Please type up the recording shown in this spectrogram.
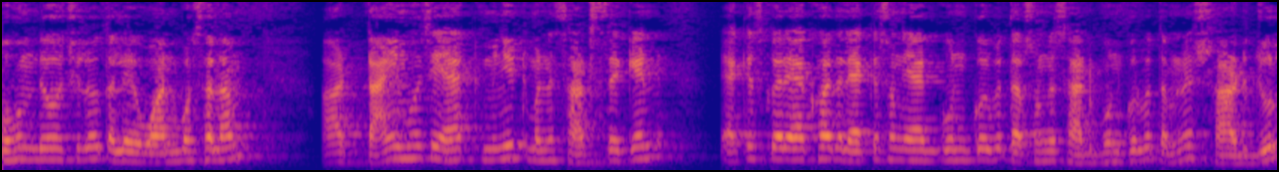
ওহম দেওয়া ছিল, তাহলে ওয়ান বসালাম। আর টাইম হচ্ছে এক মিনিট মানে ষাট সেকেন্ড এক স্কোয়ার এক হয়, তাহলে একের সঙ্গে এক গুণ করবে, তার সঙ্গে ষাট গুণ করবে, তার মানে ষাট জুল।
